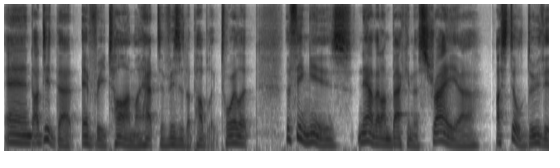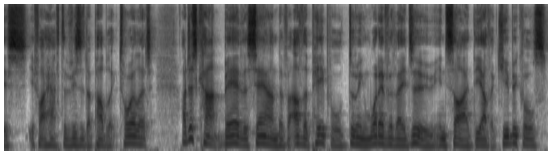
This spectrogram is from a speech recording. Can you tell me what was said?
and I did that every time I had to visit a public toilet. The thing is, now that I'm back in Australia, I still do this if I have to visit a public toilet. I just can't bear the sound of other people doing whatever they do inside the other cubicles.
